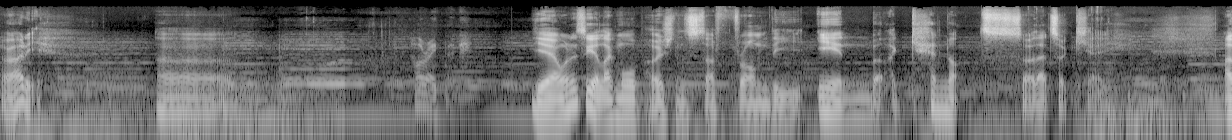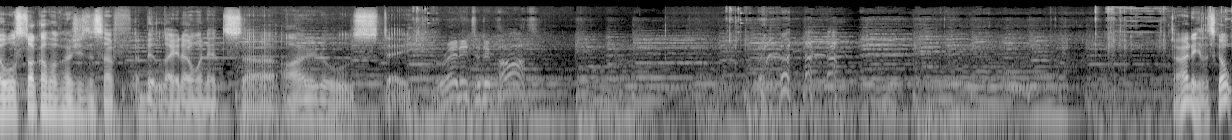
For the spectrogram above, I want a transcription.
Alrighty. Uh, Alright then. Yeah, I wanted to get like more potions and stuff from the inn, but I cannot, so that's okay. I will stock up on potions and stuff a bit later when it's uh, Idle's day. Ready to depart? Alrighty, let's go.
